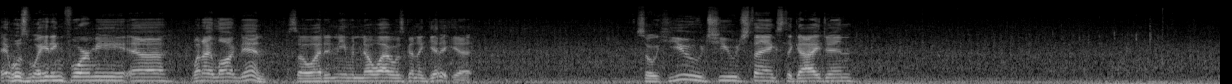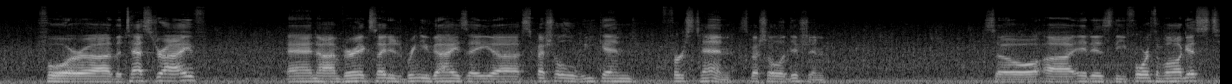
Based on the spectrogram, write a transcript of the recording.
it was waiting for me uh, when I logged in. So I didn't even know I was going to get it yet. So huge, huge thanks to Gaijin for uh, the test drive. And I'm very excited to bring you guys a uh, special weekend first 10 special edition. So uh, it is the 4th of August.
